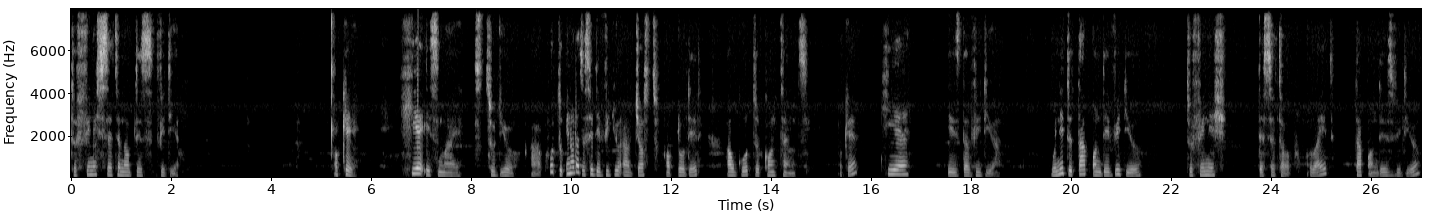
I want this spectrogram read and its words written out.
to finish setting up this video. Okay, here is my studio app. To, in order to see the video I've just uploaded, I'll go to content. Okay, here is the video. We need to tap on the video to finish the setup. Alright, tap on this video.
